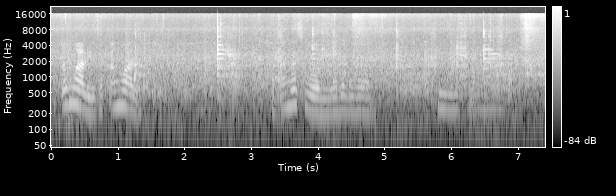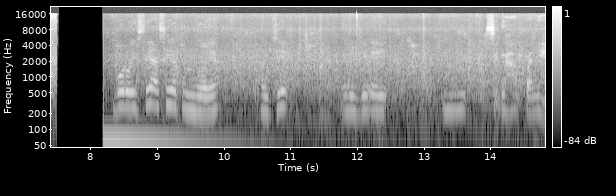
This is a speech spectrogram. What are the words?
ꯈꯤꯇꯪ ꯋꯥꯠꯂꯤ ꯈꯤꯇꯪ ꯋꯥꯠꯂꯤ ꯈꯤꯇꯪꯒ ꯁꯣꯟꯒꯗꯕ ꯁꯤꯁꯦ asiga cumdoya laje laje kayak hmm, siga apa nih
